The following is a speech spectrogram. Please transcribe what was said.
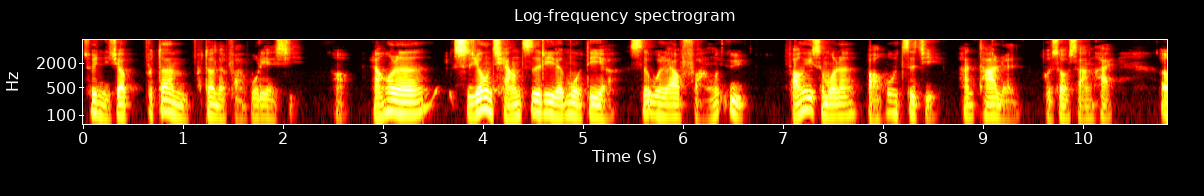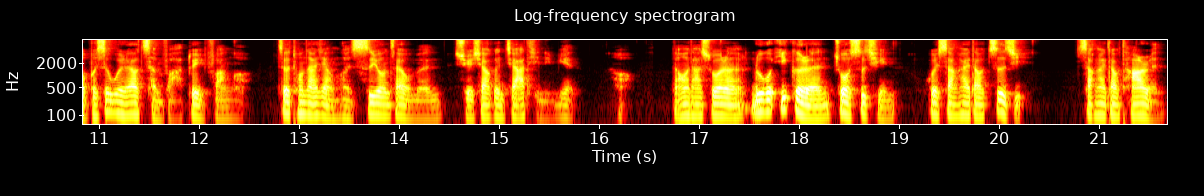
所以你就要不断不断的反复练习啊。然后呢，使用强制力的目的啊，是为了要防御，防御什么呢？保护自己和他人不受伤害，而不是为了要惩罚对方哦。这通常讲很适用在我们学校跟家庭里面，好。然后他说呢，如果一个人做事情会伤害到自己，伤害到他人，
